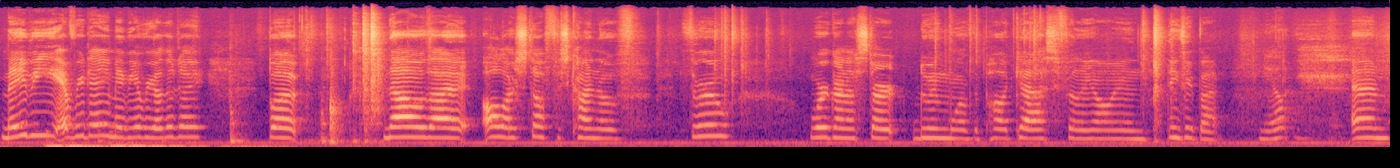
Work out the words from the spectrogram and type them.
maybe every day, maybe every other day. But now that all our stuff is kind of through, we're gonna start doing more of the podcast, filling all in, things like that. Yep. And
